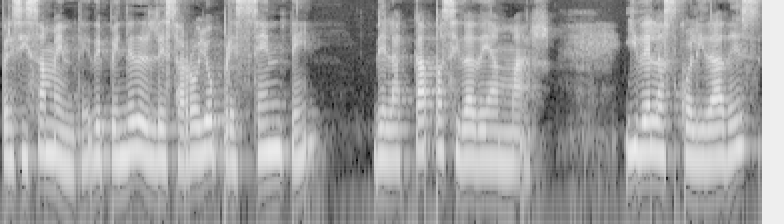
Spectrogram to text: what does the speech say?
precisamente, depende del desarrollo presente de la capacidad de amar y de las cualidades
